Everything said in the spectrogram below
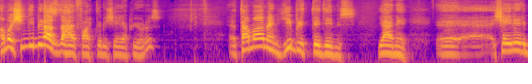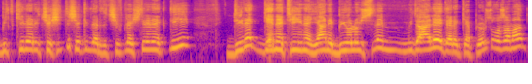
Ama şimdi biraz daha farklı bir şey yapıyoruz. E, tamamen hibrit dediğimiz yani e, şeyleri bitkileri çeşitli şekillerde çiftleştirerek değil direkt genetiğine yani biyolojisine müdahale ederek yapıyoruz. O zaman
